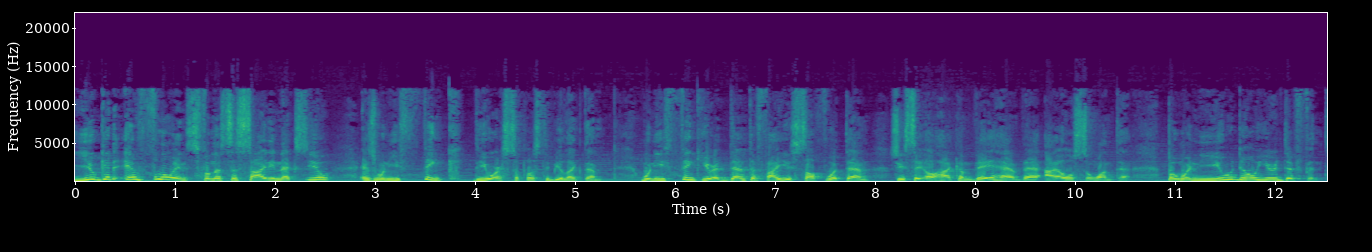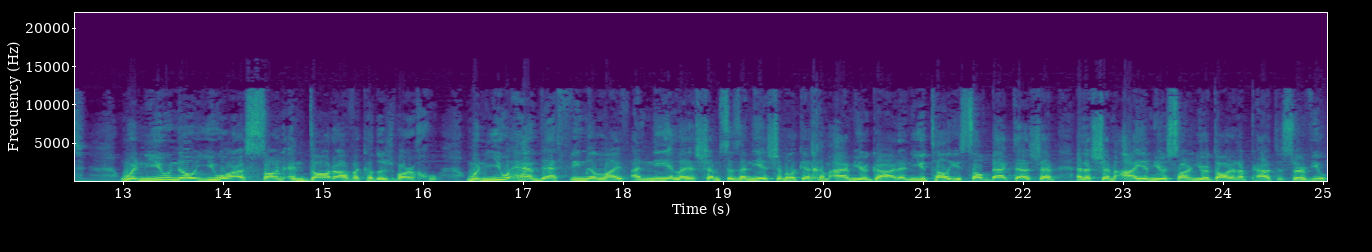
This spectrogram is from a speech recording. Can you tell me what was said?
you get influence from the society next to you is when you think that you are supposed to be like them. When you think you identify yourself with them. So you say, oh, how come they have that? I also want that. But when you know you're different, when you know you are a son and daughter of HaKadosh Baruch Hu, when you have that female life, Ani Hashem says, Ani Hashem I am your God, and you tell yourself back to Hashem, and Hashem, I am your son and your daughter, and I'm proud to serve you.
